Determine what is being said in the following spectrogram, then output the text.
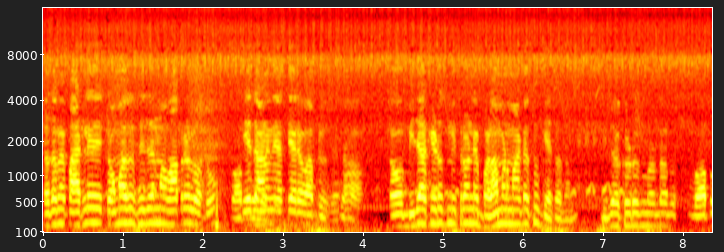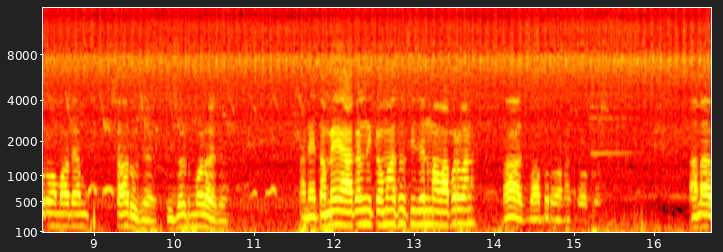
તો તમે પાટલી ચોમાસુ સિઝનમાં વાપરેલો હતો એ જાણીને અત્યારે વાપર્યું છે. હા. તો બીજા ખેડૂત મિત્રોને ભલામણ માટે શું કહેશો તમે? બીજા ખેડૂત માટે વાપરવા માટે આમ સારું છે રિઝલ્ટ મળે છે. અને તમે આગળની ચોમાસુ સિઝનમાં વાપરવાના? હા વાપરવાના ચોક્કસ આના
